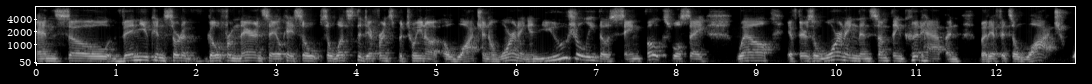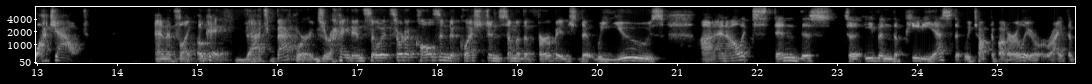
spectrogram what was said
And so then you can sort of go from there and say, okay, so so what's the difference between a, a, watch and a warning? And usually those same folks will say, well, if there's a warning, then something could happen. But if it's a watch, watch out and it's like okay that's backwards right? And so it sort of calls into question some of the verbiage that we use. Uh, and i'll extend this to even the pds that we talked about earlier right? The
